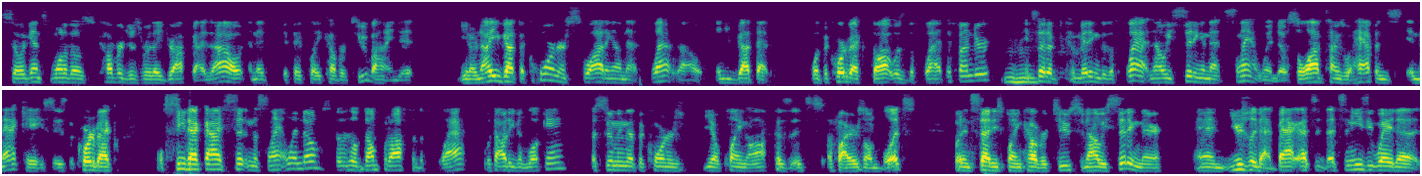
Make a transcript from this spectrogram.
so against one of those coverages where they drop guys out and if they play cover two behind it, you know, now you've got the corner squatting on that flat route and you've got that, what the quarterback thought was the flat defender. Mhm. Instead of committing to the flat, now he's sitting in that slant window. So a lot of times what happens in that case is the quarterback will see that guy sit in the slant window. So he'll dump it off to the flat without even looking, assuming that the corner's, you know, playing off because it's a fire zone blitz. But instead he's playing cover two. So now he's sitting there and usually that back, that's, that's an easy way to,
